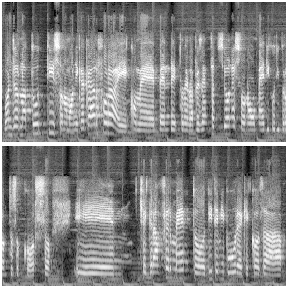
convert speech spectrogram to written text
Buongiorno a tutti, sono Monica Carfora e come ben detto nella presentazione sono un medico di pronto soccorso. E c'è gran fermento, ditemi pure che cosa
